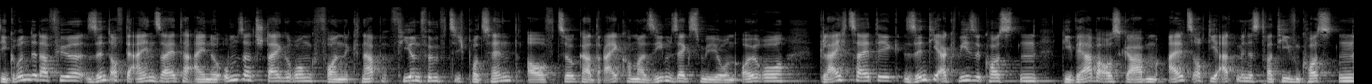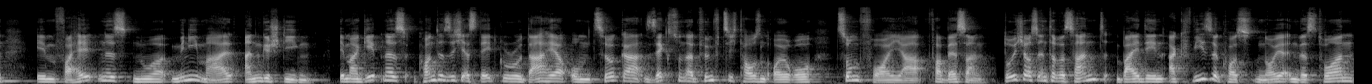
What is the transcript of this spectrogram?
Die Gründe dafür sind auf der einen Seite eine Umsatzsteigerung von knapp 54 Prozent auf circa 3,76 Millionen Euro. Gleichzeitig sind die Akquisekosten, die Werbeausgaben als auch die administrativen Kosten im Verhältnis nur minimal angestiegen. Im Ergebnis konnte sich Estate Guru daher um circa 650.000 Euro zum Vorjahr verbessern. Durchaus interessant, bei den Akquisekosten neuer Investoren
